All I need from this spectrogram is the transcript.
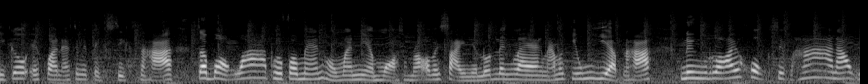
Eagle F1 Asymmetric 6 นะคะ จะบอกว่า performance ของมันเนี่ยเหมาะสำหรับเอาไปใส่เนี่ยรถแรงๆนะเมื่อกี้อุ้มเหยียบนะคะ165 นะโอ้โห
